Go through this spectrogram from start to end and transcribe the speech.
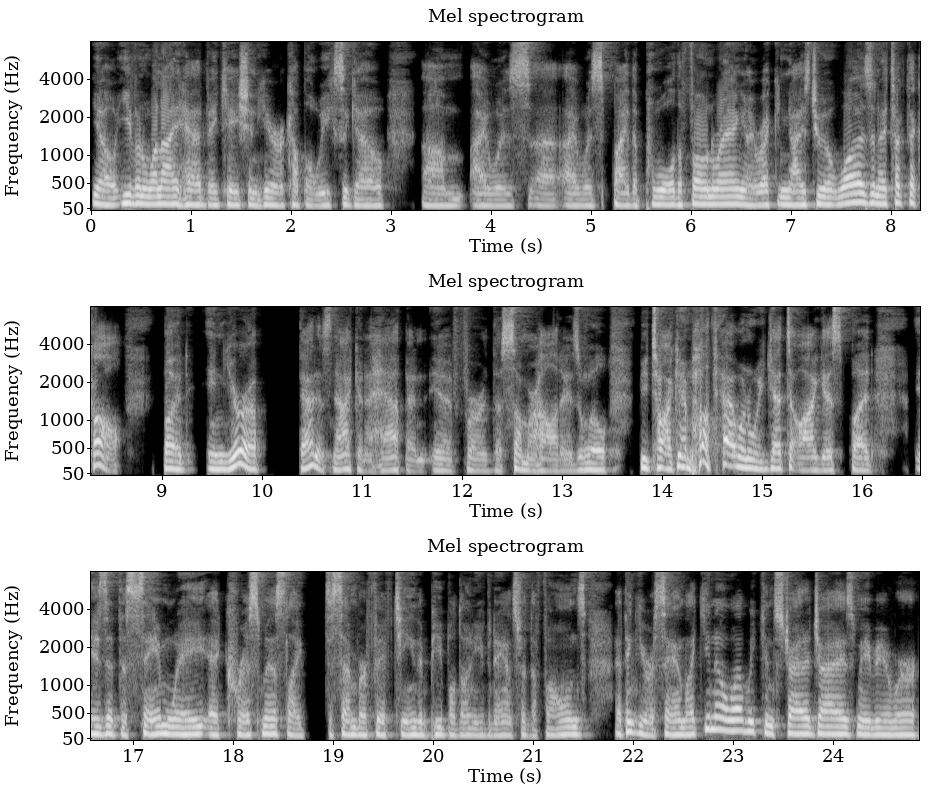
you know, even when I had vacation here a couple of weeks ago, um, I was uh, I was by the pool, the phone rang, I recognized who it was, and I took the call. But in Europe, that is not going to happen if, for the summer holidays. And we'll be talking about that when we get to August. But is it the same way at Christmas, like December 15th, and people don't even answer the phones? I think you were saying, like, you know what, we can strategize. Maybe we're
